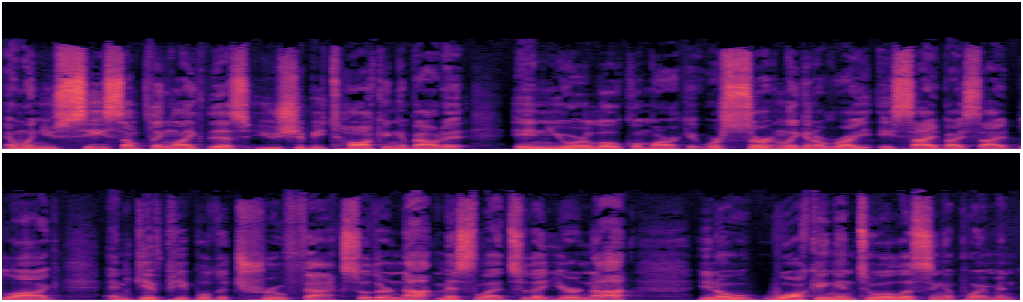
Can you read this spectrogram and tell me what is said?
And when you see something like this, you should be talking about it in your local market. We're certainly going to write a side by side blog and give people the true facts so they're not misled, so that you're not you know, walking into a listing appointment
